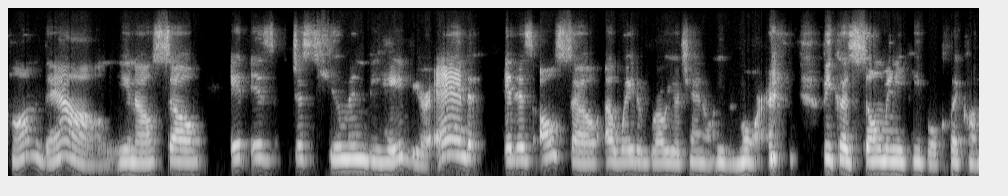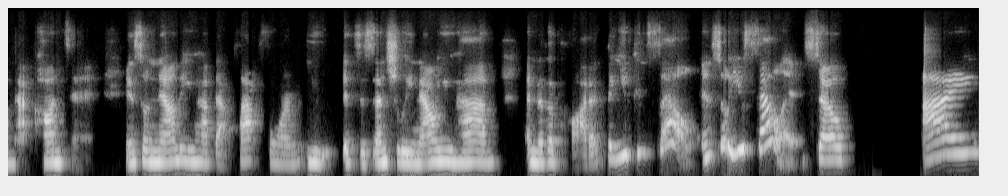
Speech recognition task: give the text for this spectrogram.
calm down, you know? So it is just human behavior. And it is also a way to grow your channel even more because so many people click on that content. And so now that you have that platform, you it's essentially now you have another product that you can sell. And so you sell it. So I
